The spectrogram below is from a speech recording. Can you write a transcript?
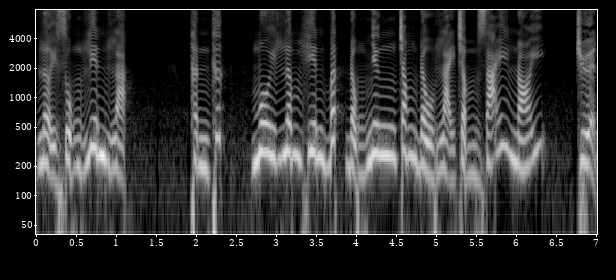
Lợi dụng liên lạc. Thần thức, môi lâm hiên bất động nhưng trong đầu lại chậm rãi nói. Chuyện,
